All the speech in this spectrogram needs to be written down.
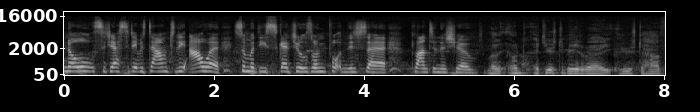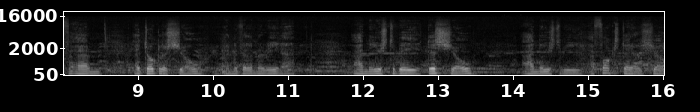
Noel suggested it was down to the hour, some of these schedules on putting this uh, plant in the show. Well, it used to be the way you used to have um, a Douglas show in the Villa Marina, and there used to be this show, and there used to be a Foxdale show,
